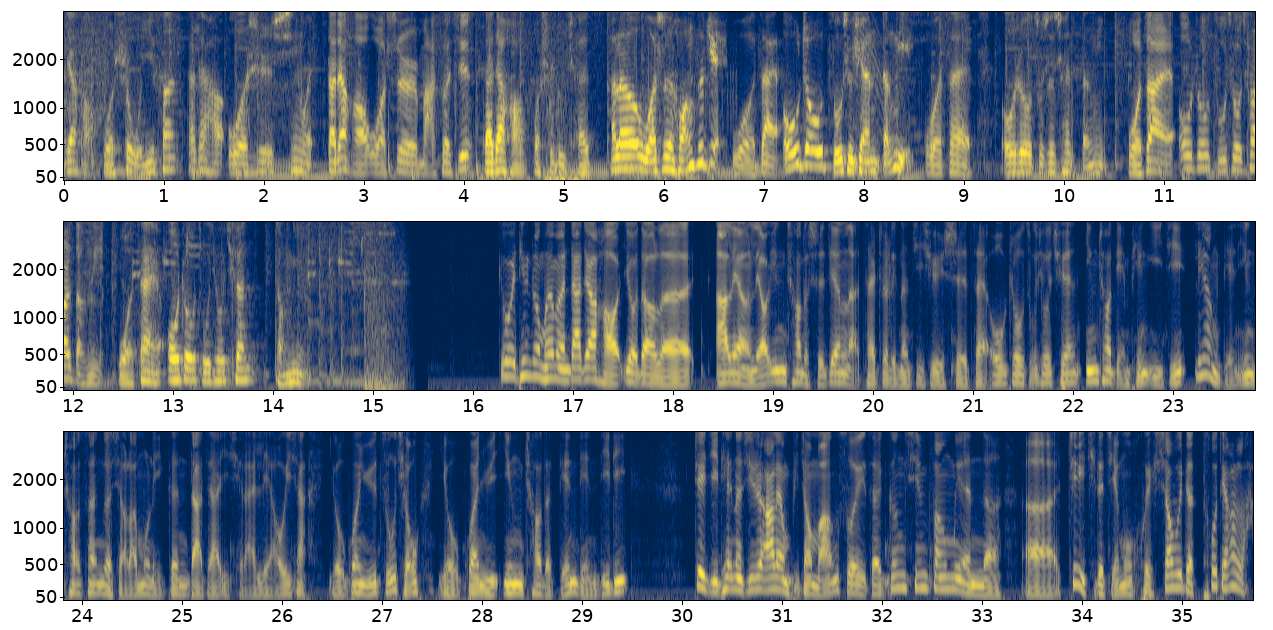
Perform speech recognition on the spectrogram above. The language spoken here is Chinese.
大家好，我是武一帆。大家好，我是徐新伟。大家好，我是马克新。大家好，我是李晨。Hello，我是黄思俊。我在欧洲足球圈等你。我在欧洲足球圈等你。我在欧洲足球圈等你。我在欧洲足球圈等你。各位听众朋友们，大家好！又到了阿亮聊英超的时间了。在这里呢，继续是在欧洲足球圈、英超点评以及亮点英超三个小栏目里，跟大家一起来聊一下有关于足球、有关于英超的点点滴滴。这几天呢，其实阿亮比较忙，所以在更新方面呢，呃，这期的节目会稍微的偷点懒。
